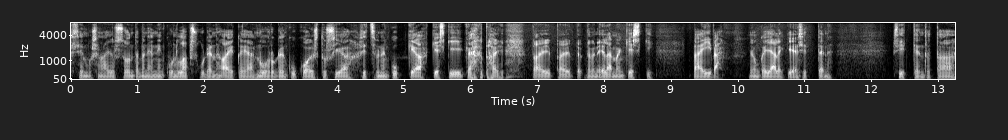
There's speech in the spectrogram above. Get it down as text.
semmosena, jos on tämmöinen niin kuin lapsuuden aika ja nuoruuden kukoistus ja sitten semmoinen kukkea keski-ikä tai, tai, tai tämmöinen elämän keskipäivä, jonka jälkeen sitten, sitten tota,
